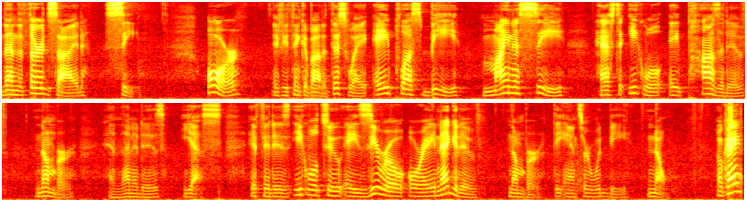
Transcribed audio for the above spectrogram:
than the third side, c. Or, if you think about it this way, a plus b minus c has to equal a positive number, and then it is yes. If it is equal to a 0 or a negative number, the answer would be no. Okay?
